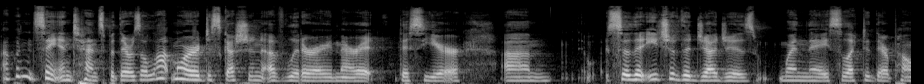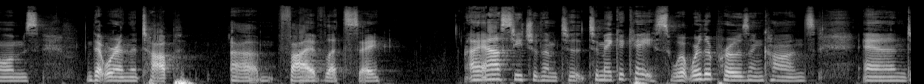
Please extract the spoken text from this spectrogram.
I wouldn't say intense, but there was a lot more discussion of literary merit this year. Um, so that each of the judges, when they selected their poems that were in the top um, five, let's say, I asked each of them to, to make a case. What were the pros and cons? And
